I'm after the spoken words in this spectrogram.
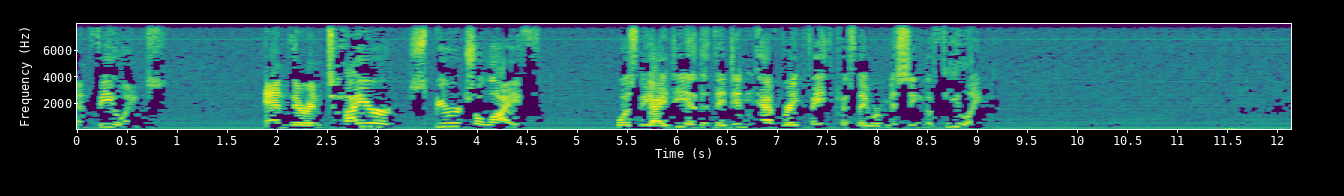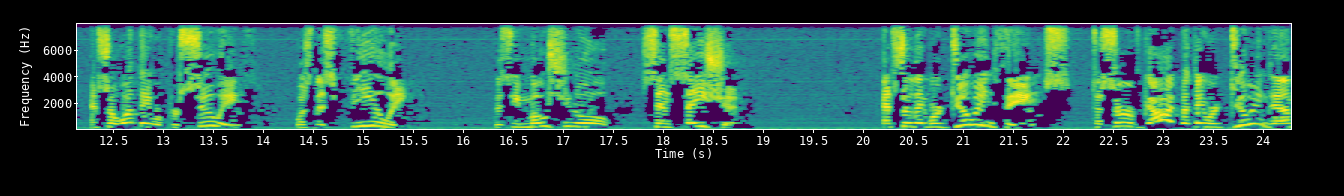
and feelings. And their entire spiritual life was the idea that they didn't have great faith because they were missing the feeling. And so what they were pursuing was this feeling, this emotional sensation. And so they were doing things to serve God, but they were doing them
